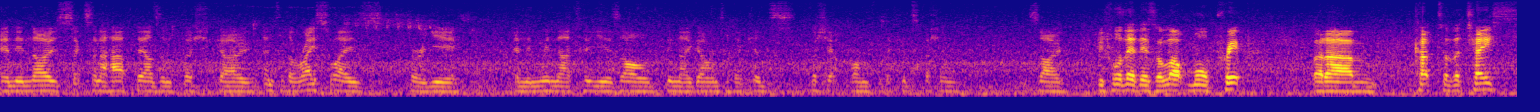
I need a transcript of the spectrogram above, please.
And then those six and a half thousand fish go into the raceways for a year. And then when they're two years old, then they go into the kids' fish out pond for the kids fishing. So Before that, there's a lot more prep, but um, cut to the chase.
